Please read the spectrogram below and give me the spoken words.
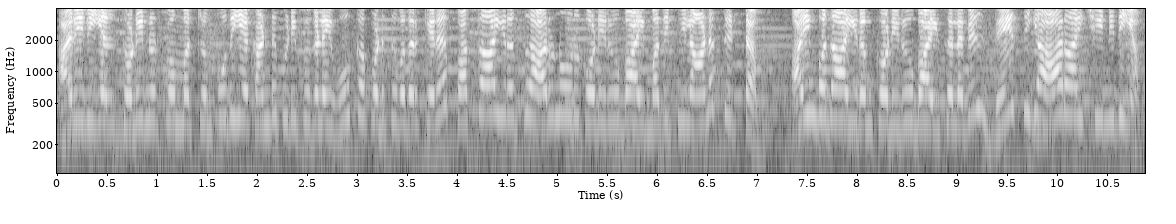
அறிவியல் தொழில்நுட்பம் மற்றும் புதிய கண்டுபிடிப்புகளை ஊக்கப்படுத்துவதற்கென பத்தாயிரத்து அறுநூறு கோடி ரூபாய் மதிப்பிலான திட்டம். ஐம்பதாயிரம் கோடி ரூபாய் செலவில் தேசிய ஆராய்ச்சி நிதியம்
